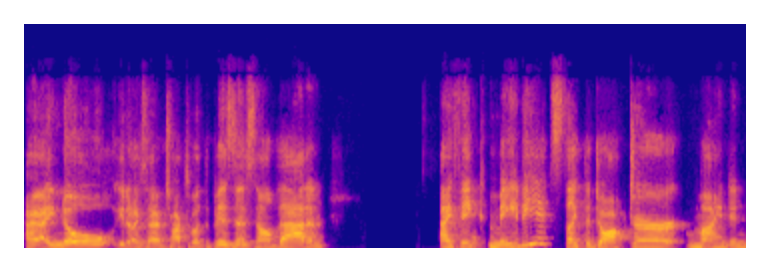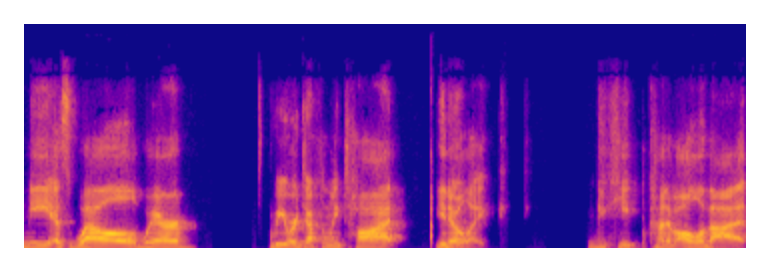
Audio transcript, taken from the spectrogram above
I know, you know, I said I've talked about the business and all that. And I think maybe it's like the doctor mind in me as well, where we were definitely taught, you know, like you keep kind of all of that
